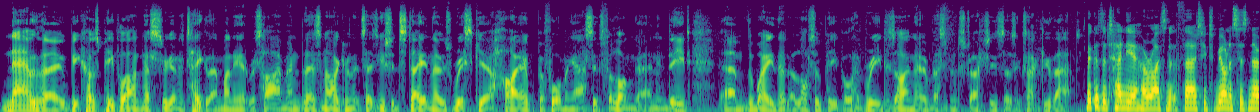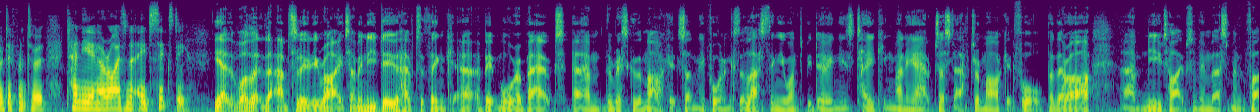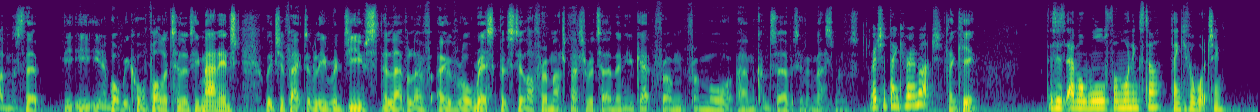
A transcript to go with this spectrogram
Now, though, because people aren't necessarily going to take that money at retirement, there's an argument that says you should stay in those riskier, higher performing assets for longer. And indeed, um, the way that a lot of people have redesigned their investment strategies does exactly that. Because a 10 year horizon at 30, to be honest, is no different to a 10 year horizon at age 60. Yeah, well, that's absolutely right. I mean, you do have to think uh, a bit more about um, the risk of the market suddenly falling, because the last thing you want to be doing is taking money out just after a market fall. But there are um, new types of investment funds that you know what we call volatility managed, which effectively reduce the level of overall risk, but still offer a much better return than you get from from more um, conservative investments. Richard, thank you very much. Thank you. This is Emma Wall for Morningstar. Thank you for watching.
